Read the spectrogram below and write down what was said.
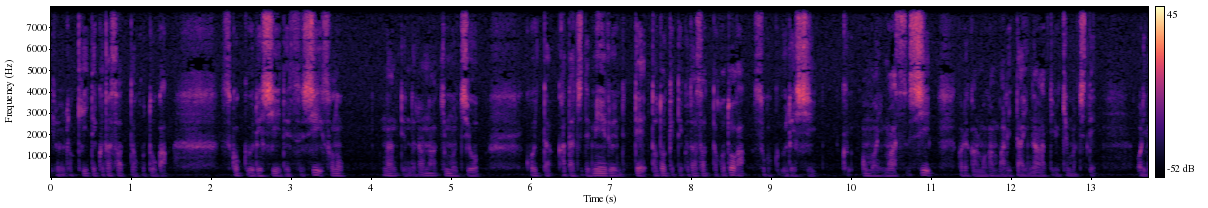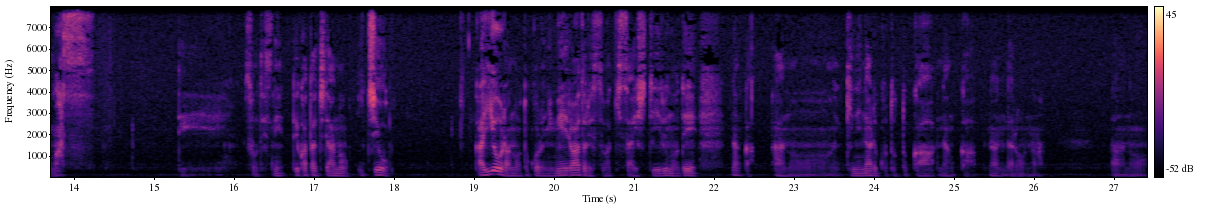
いろいろ聞いてくださったことがすごく嬉しいですしその何て言うんだろうな気持ちをこういった形でメールで届けてくださったことがすごく嬉しく思いますしこれからも頑張りたいなという気持ちでおります。でそうですね。という形であの一応概要欄のところにメールアドレスは記載しているのでなんかあの、気になることとかなんかなんだろうなあの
